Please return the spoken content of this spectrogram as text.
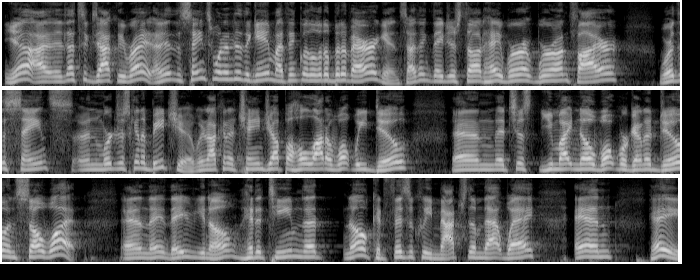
Yeah, I, that's exactly right. I mean, the Saints went into the game, I think, with a little bit of arrogance. I think they just thought, "Hey, we're we're on fire. We're the Saints, and we're just going to beat you. We're not going to change up a whole lot of what we do and it's just you might know what we're gonna do, and so what? And they they you know hit a team that no could physically match them that way, and hey,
